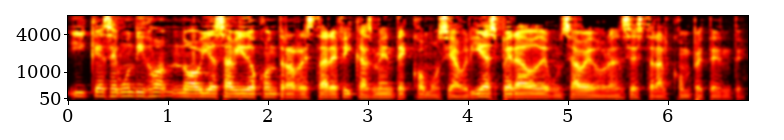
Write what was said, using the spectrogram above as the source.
y que, según dijo, no había sabido contrarrestar eficazmente como se habría esperado de un sabedor ancestral competente.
